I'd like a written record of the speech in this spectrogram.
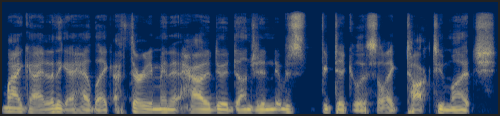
my guide, I think I had like a 30 minute how to do a dungeon. It was ridiculous. So like talk too much,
